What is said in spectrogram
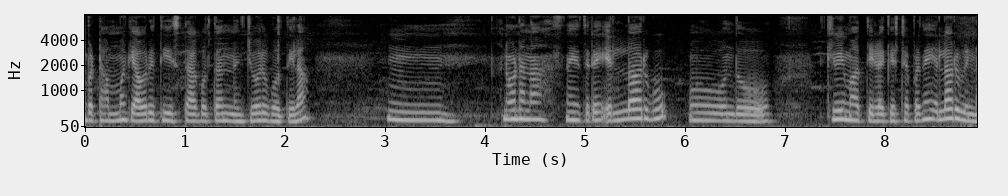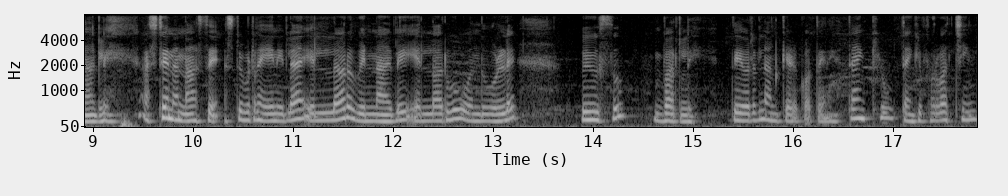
ಬಟ್ ಅಮ್ಮಗೆ ಯಾವ ರೀತಿ ಇಷ್ಟ ಆಗುತ್ತೋ ನಿಜವಾಗ್ಲೂ ಗೊತ್ತಿಲ್ಲ. ನೋಡೋಣ ಸ್ನೇಹಿತರೆ, ಎಲ್ಲರಿಗೂ ಒಂದು ಕಿವಿ ಮಾತು ಹೇಳೋಕ್ಕೆ ಇಷ್ಟಪಡ್ತೀನಿ. ಎಲ್ಲರೂ ವಿನ್ ಆಗಲಿ. ಅಷ್ಟೇ ನನ್ನ ಆಸೆ. ಅಷ್ಟು ಬಿಟ್ಟರೆ ಏನಿಲ್ಲ. ಎಲ್ಲರೂ ವಿನ್ ಆಗಲಿ. ಎಲ್ಲರಿಗೂ ಒಂದು ಒಳ್ಳೆ ವ್ಯೂಸು ಬರಲಿ. ದೇವರಲ್ಲಿ ನಾನು ಕೇಳ್ಕೊತೀನಿ thank you thank you for watching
